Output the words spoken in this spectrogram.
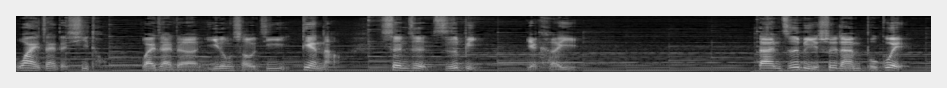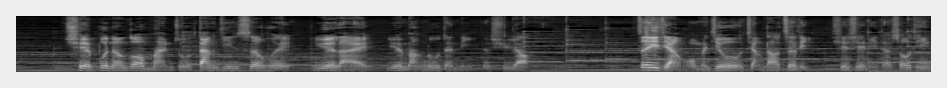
外在的系统，外在的移动手机、电脑，甚至纸笔也可以。但纸笔虽然不贵。却不能够满足当今社会越来越忙碌的你的需要。这一讲我们就讲到这里，谢谢你的收听。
